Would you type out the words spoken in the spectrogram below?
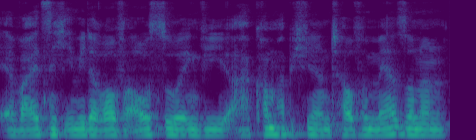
er war jetzt nicht irgendwie darauf aus, so irgendwie, ah komm, habe ich wieder eine Taufe mehr, sondern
